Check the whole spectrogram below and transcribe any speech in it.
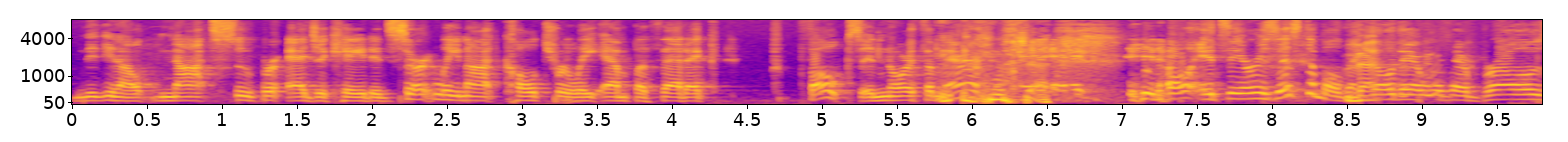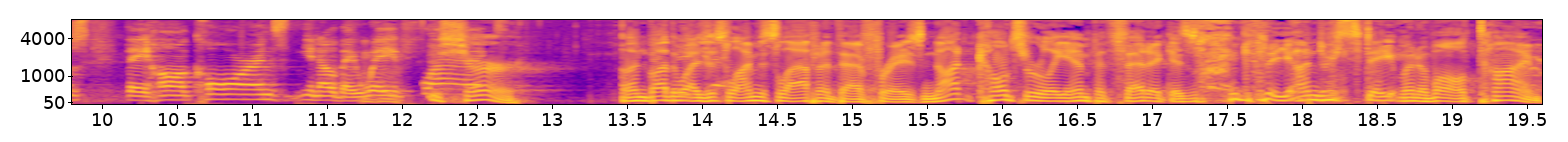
you know, not super educated, certainly not culturally empathetic folks in North America. it, you know, it's irresistible. They that, go there with their bros, they honk horns, you know, they mm-hmm. wave flags. Sure. And by the way, I just I'm just laughing at that phrase. Not culturally empathetic is like the understatement of all time.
